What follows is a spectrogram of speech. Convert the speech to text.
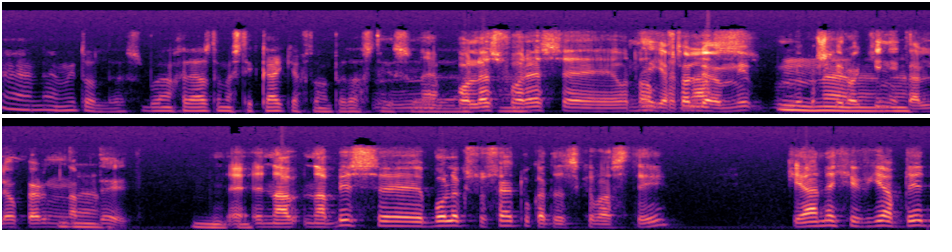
Ε, ναι, μην το λες. Μπορεί να χρειάζεται μεστικά και αυτό να περαστείς. σε- Ναι, πολλές φορές ε, όταν Ναι, γι' αυτό περνάς- λέω. Μη, μήπως Ναι, ναι, ναι. χειροκίνητα, λέω, παίρνουν Ναι. update. Μμ. Ε, να, να μπει σε μπόλεξ στο site του κατασκευαστή και αν έχει βγει update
